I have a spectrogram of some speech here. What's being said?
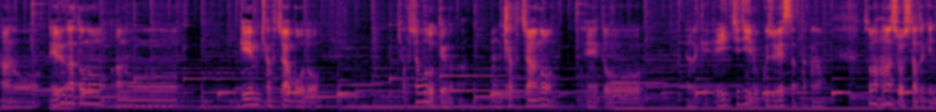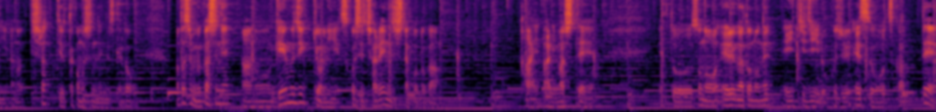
あのエルガトの、あのゲームキャプチャーボード。キャプチャーボードっていうのかな、キャプチャーのえっ、となんだっけ HD60S だったかな。その話をした時にあのチラッて言ったかもしれないんですけど私昔ねあのゲーム実況に少しチャレンジしたことが、はい、ありましてえっと、その L 型のね HD60S を使って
